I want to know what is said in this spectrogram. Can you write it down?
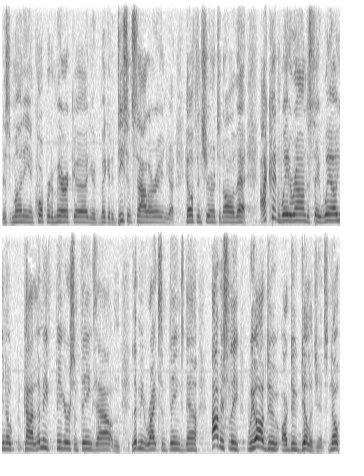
this money in corporate America, and you're making a decent salary, and you got health insurance and all of that. I couldn't wait around to say, well, you know, God, let me figure some things out and let me write some things down. Obviously, we all do our due diligence. No,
